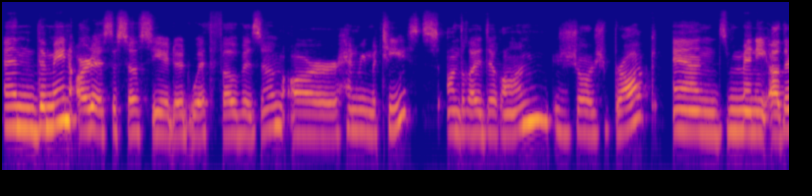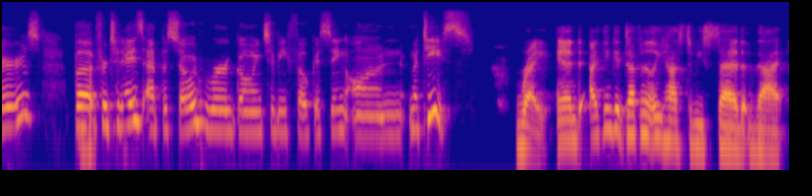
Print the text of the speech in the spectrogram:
And the main artists associated with Fauvism are Henri Matisse, André Derain, Georges Braque, and many others. But mm-hmm. for today's episode, we're going to be focusing on Matisse. Right. And I think it definitely has to be said that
